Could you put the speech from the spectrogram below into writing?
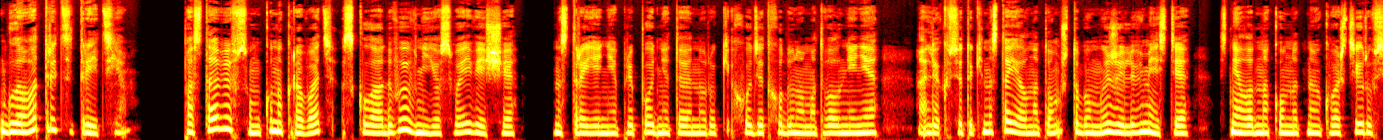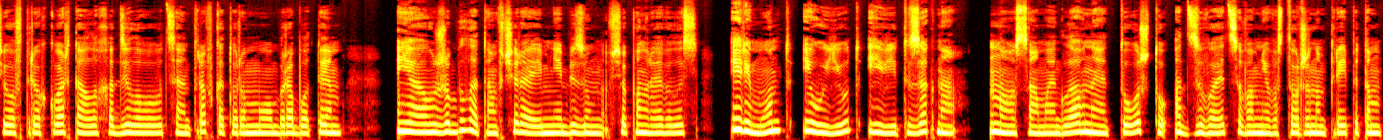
Глава 33. Поставив сумку на кровать, складываю в нее свои вещи. Настроение приподнятое, но руки ходят ходуном от волнения. Олег все таки настоял на том, чтобы мы жили вместе. Снял однокомнатную квартиру всего в трех кварталах от делового центра, в котором мы оба работаем. Я уже была там вчера, и мне безумно все понравилось. И ремонт, и уют, и вид из окна. Но самое главное — то, что отзывается во мне восторженным трепетом.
